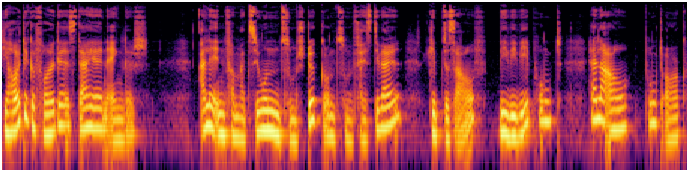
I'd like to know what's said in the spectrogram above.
Die heutige Folge ist daher in Englisch. Alle Informationen zum Stück und zum Festival gibt es auf www.helleau.org.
